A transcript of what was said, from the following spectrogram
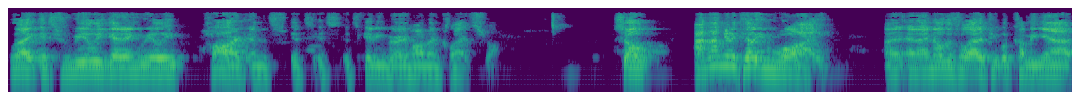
like it's really getting really hard and it's it's it's, it's getting very hard on Clyde So I'm not going to tell you why. And I know there's a lot of people coming out.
